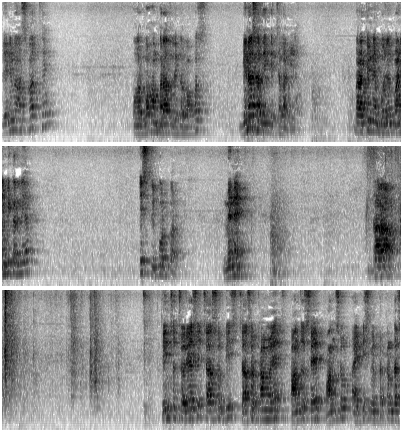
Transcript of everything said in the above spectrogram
देने में असमर्थ थे, और वहाँ बारात लेकर वापस बिना शादी के चला गया। बाराती ने भोजन पानी भी कर लिया। इस रिपोर्ट पर मैंने धारा तीन सौ चौरासी, चार सौ बीस, चार सौ अठानवे पाँच सौ से पाँच सौ आईपीसी में प्रकरण दर्ज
